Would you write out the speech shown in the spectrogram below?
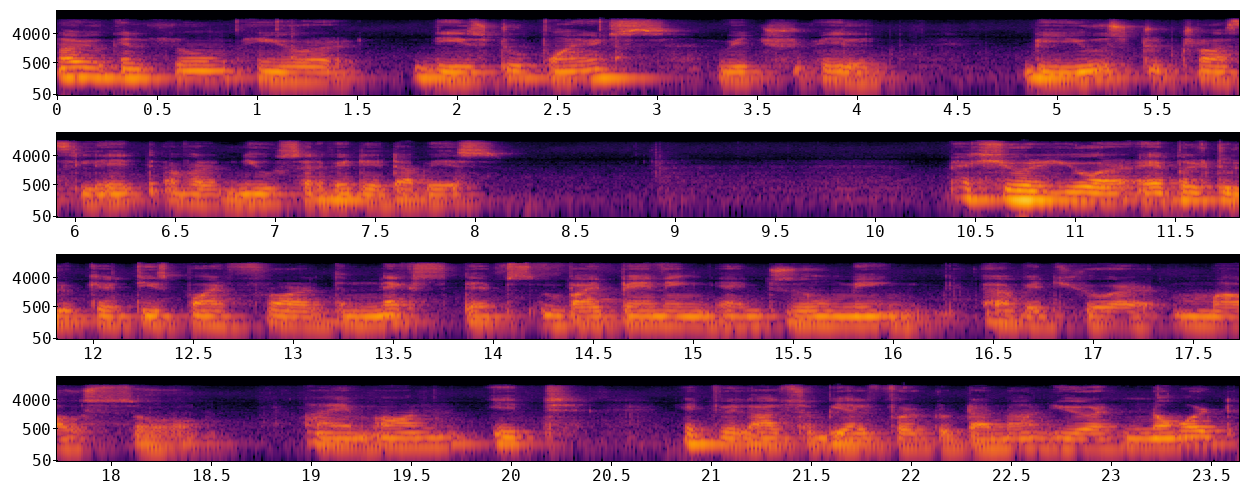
Now you can zoom your these two points which will be used to translate our new survey database Make sure you are able to look at these points for the next steps by panning and zooming uh, with your mouse. So I'm on it. It will also be helpful to turn on your node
